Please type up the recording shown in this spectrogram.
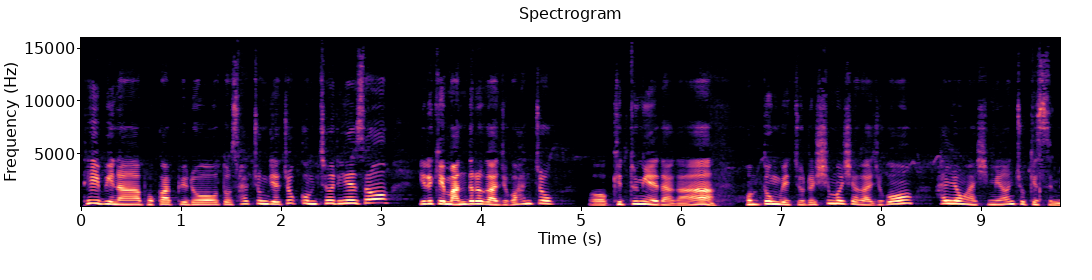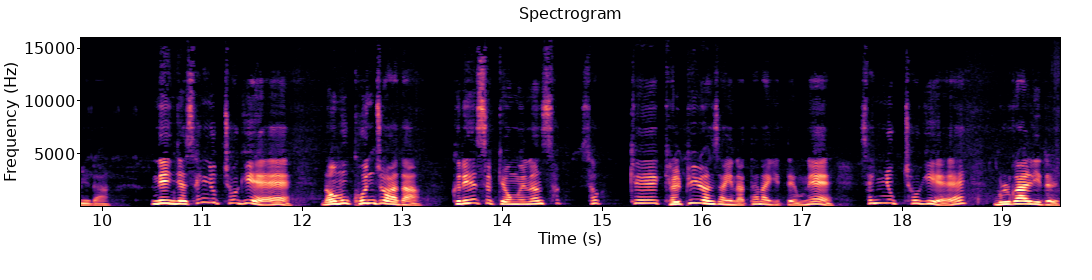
테이프나 복합비료 또 살충제 조금 처리해서 이렇게 만들어 가지고 한쪽 어, 귀퉁이에다가 봄동배추를 심으셔 가지고 활용하시면 좋겠습니다. 근데 이제 생육 초기에 너무 건조하다 그래 했을 경우에는 석, 석회 결핍 현상이 나타나기 때문에 생육 초기에 물 관리를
